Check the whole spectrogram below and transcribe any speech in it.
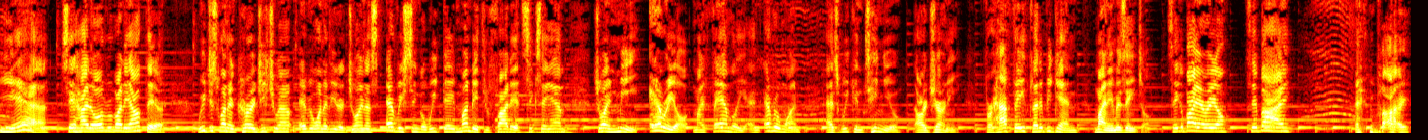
yeah, say hi to everybody out there. We just want to encourage each and every one of you to join us every single weekday, Monday through Friday at 6 a.m. Join me, Ariel, my family, and everyone as we continue our journey. For Have Faith, Let It Begin, my name is Angel. Say goodbye, Ariel. Say bye. And bye.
